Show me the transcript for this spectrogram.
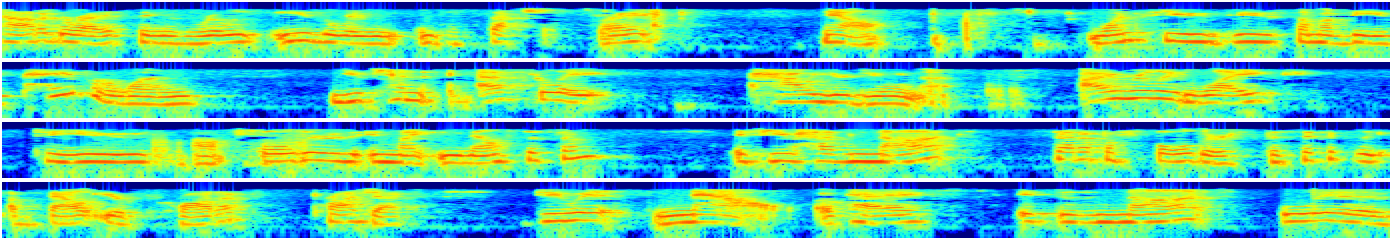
categorize things really easily into sections, right? Now, once you do some of these paper ones, you can escalate how you're doing this. I really like to use uh, folders in my email system. If you have not set up a folder specifically about your product project, do it now, okay? It does not live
